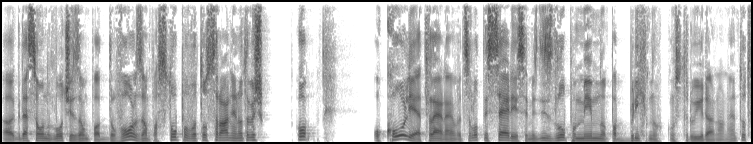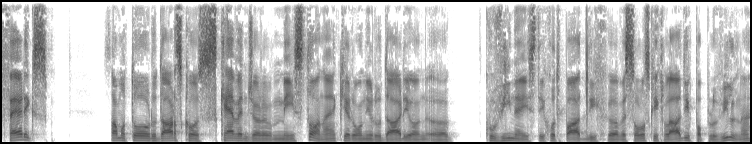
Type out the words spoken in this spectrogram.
uh, kdaj se on odloči, da pa dovolj, da pa stopi v to sranje. No, veš, tako, okolje tle, ne, v celotni seriji se mi zdi zelo pomembno, pa brihno konstruirano. Ne. Tudi Ferix, samo to rudarsko scavenger mesto, ne, kjer oni rudarijo uh, kovine iz teh odpadlih uh, vesoljskih ladij, pa plovil, ne,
